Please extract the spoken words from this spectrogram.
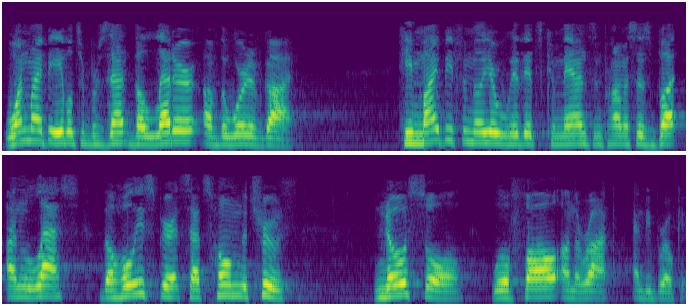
One might be able to present the letter of the Word of God. He might be familiar with its commands and promises, but unless the Holy Spirit sets home the truth, no soul will fall on the rock and be broken.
